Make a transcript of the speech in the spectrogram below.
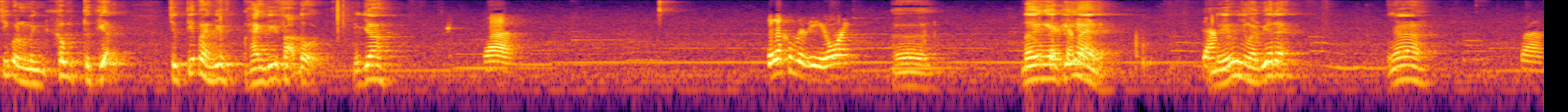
chứ còn mình không thực hiện trực tiếp hành vi hành vi phạm tội được chưa? Và thế là không việc gì không anh? Ờ. Đây nghe kỹ này. Dạ. nếu như mày biết đấy. Nha. Và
